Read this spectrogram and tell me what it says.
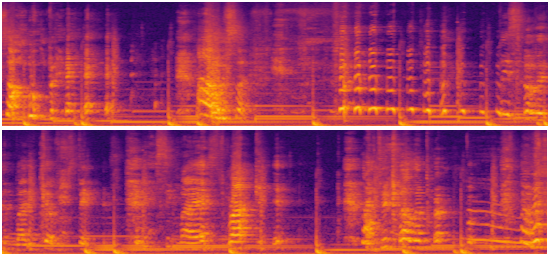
so bad. I was like, please don't let nobody come upstairs and see my ass rocking like the color purple. I was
